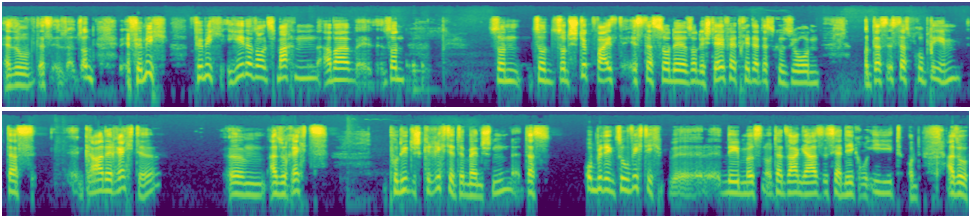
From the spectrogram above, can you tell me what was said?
Also das ist so, für mich, für mich, jeder soll es machen, aber so ein so ein, so, so ein Stück weit ist das so eine, so eine Stellvertreterdiskussion und das ist das Problem, dass äh, gerade Rechte, ähm, also rechtspolitisch gerichtete Menschen, das unbedingt so wichtig äh, nehmen müssen und dann sagen, ja, es ist ja Negroid und also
